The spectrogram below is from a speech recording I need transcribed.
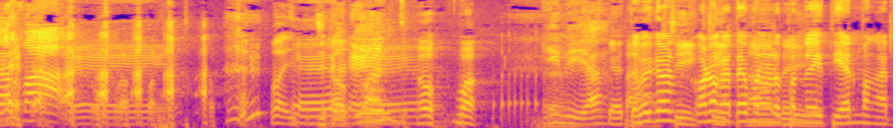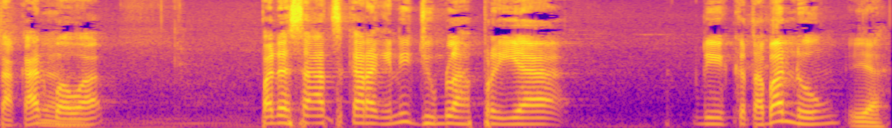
apa? Apa? Gini ya. Ya, tapi kan Cik, kalau katanya menurut penelitian mengatakan bahwa pada saat sekarang ini jumlah pria di kota Bandung Iya.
